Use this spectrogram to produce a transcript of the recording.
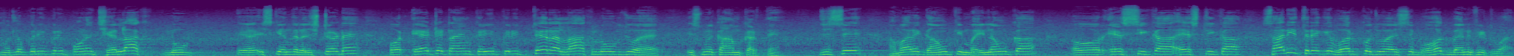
मतलब करीब करीब पौने छः लाख लोग इसके अंदर रजिस्टर्ड हैं। और एट ए टाइम करीब करीब तेरह लाख लोग जो है, इसमें काम करते हैं। जिससे हमारे गाँव की महिलाओं का और एससी का एसटी का, सारी तरह के वर्ग को जो है इससे बहुत बेनिफिट हुआ है।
